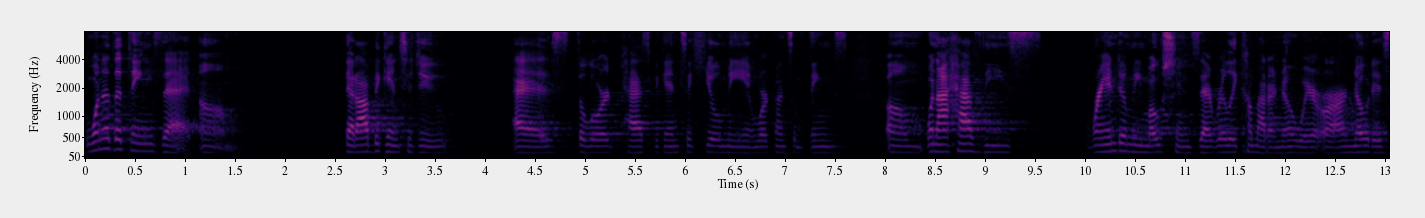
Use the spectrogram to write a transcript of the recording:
one of the things that um, that I began to do as the Lord has begun to heal me and work on some things, um, when I have these random emotions that really come out of nowhere, or I notice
